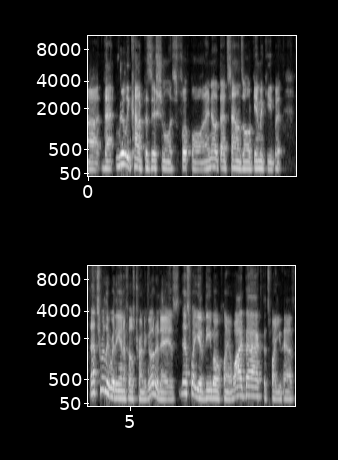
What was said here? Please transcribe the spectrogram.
uh, that really kind of positionless football. And I know that, that sounds all gimmicky, but that's really where the NFL is trying to go today. Is that's why you have Debo playing wide back. That's why you have,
